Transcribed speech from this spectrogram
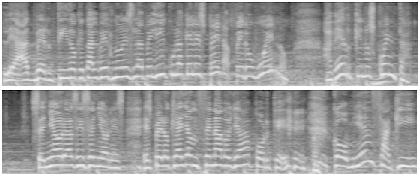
le ha advertido que tal vez no es la película que le espera, pero bueno, a ver qué nos cuenta. Señoras y señores, espero que hayan cenado ya porque comienza aquí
